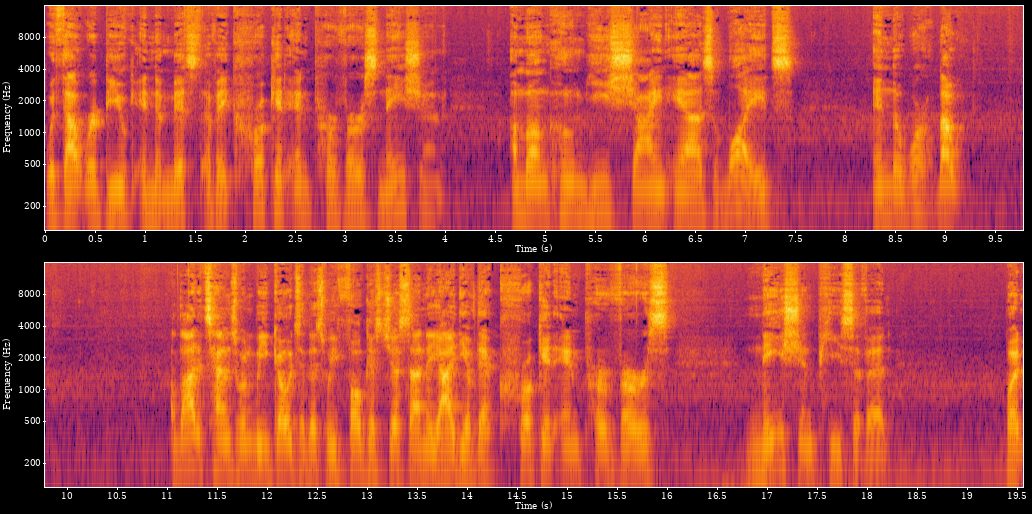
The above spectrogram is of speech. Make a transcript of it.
without rebuke in the midst of a crooked and perverse nation, among whom ye shine as lights in the world. Now, a lot of times when we go to this, we focus just on the idea of that crooked and perverse nation piece of it. But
